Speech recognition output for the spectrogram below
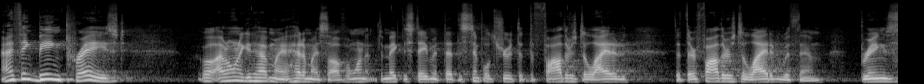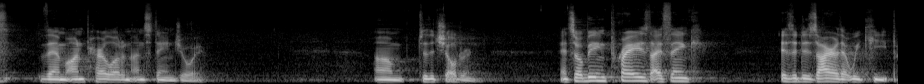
And I think being praised, well, I don't want to get ahead of myself. I want to make the statement that the simple truth that the Father's delighted, that their Father's delighted with them, brings them unparalleled and unstained joy um, to the children. And so being praised, I think, is a desire that we keep.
